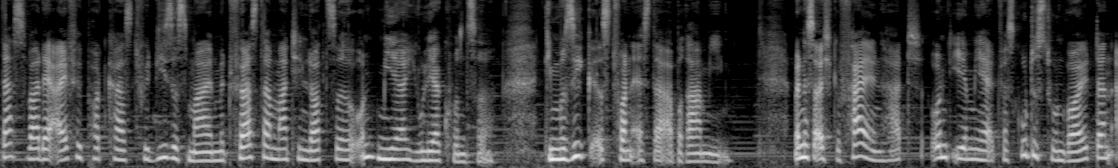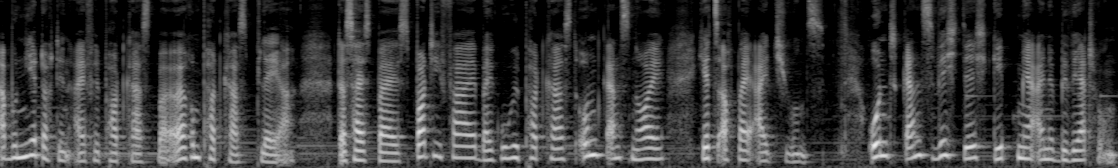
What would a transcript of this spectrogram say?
Das war der Eifel-Podcast für dieses Mal mit Förster Martin Lotze und mir, Julia Kunze. Die Musik ist von Esther Abrami. Wenn es euch gefallen hat und ihr mir etwas Gutes tun wollt, dann abonniert doch den Eifel-Podcast bei eurem Podcast-Player. Das heißt bei Spotify, bei Google Podcast und ganz neu, jetzt auch bei iTunes. Und ganz wichtig, gebt mir eine Bewertung.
